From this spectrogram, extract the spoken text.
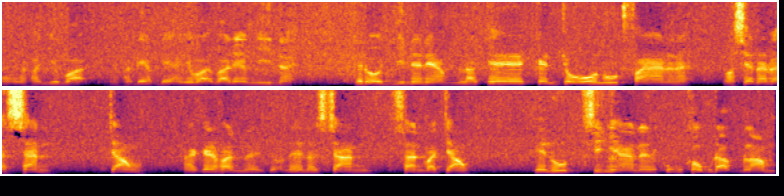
Đấy, nó phải như vậy nó phải đẹp đẽ như vậy. Và anh em nhìn này cái đồ nhìn anh em là cái cái chỗ nút pha này này nó sẽ rất là xanh trong. Hai cái phần này chỗ này nó xanh xanh và trong. Cái nút xi nha này cũng không đậm lắm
